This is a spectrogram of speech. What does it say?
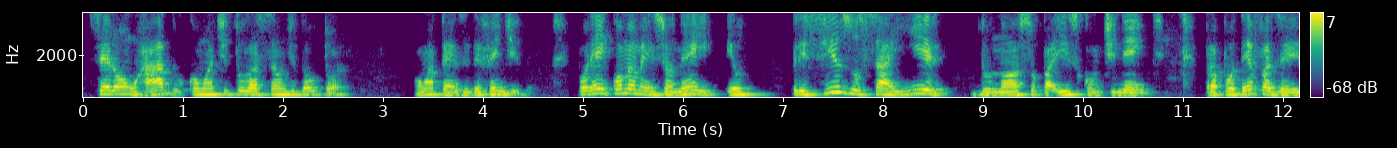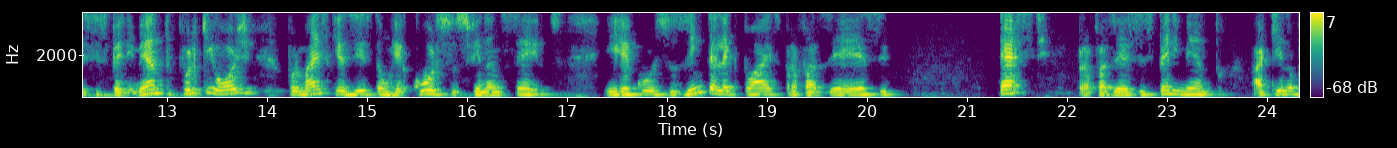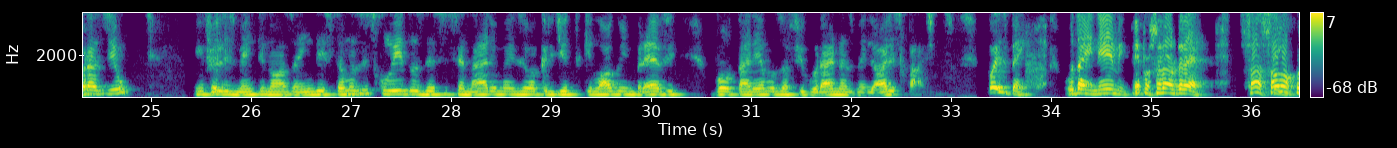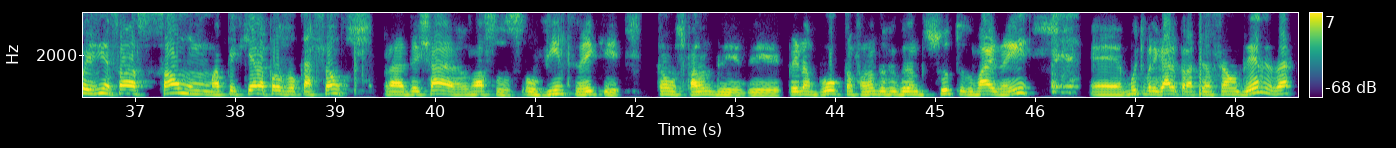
ser honrado com a titulação de doutor, com a tese defendida. Porém, como eu mencionei, eu preciso sair do nosso país, continente, para poder fazer esse experimento, porque hoje, por mais que existam recursos financeiros e recursos intelectuais para fazer esse teste, para fazer esse experimento aqui no Brasil, infelizmente nós ainda estamos excluídos desse cenário, mas eu acredito que logo em breve voltaremos a figurar nas melhores páginas. Pois bem, o Dynamics. É, professor André, só, só uma coisinha, só, só uma pequena provocação para deixar os nossos ouvintes aí que estão falando de, de Pernambuco, estão falando do Rio Grande do Sul tudo mais aí. É, muito obrigado pela atenção deles, né?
